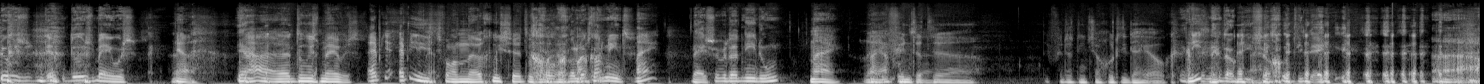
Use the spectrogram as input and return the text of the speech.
doe eens, doe, doe eens meeuwers. Ja. Ja, eh, doe eens mee eens. Heb je, heb je iets van eh Guus uh, Gelukkig niet. Nee? Nee, zullen we dat niet doen? Nee. nee, Nou ja, ik, vind het, eh, ik vind het niet zo'n goed idee ook. Ik vind het ook niet zo'n goed idee. Ah.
